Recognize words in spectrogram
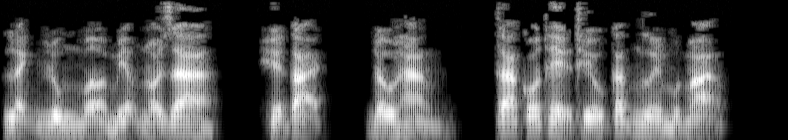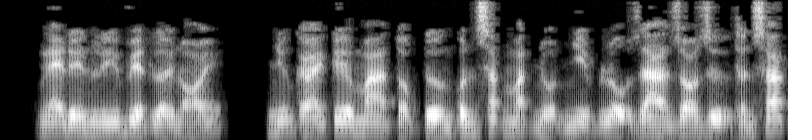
lạnh lùng mở miệng nói ra, hiện tại, đầu hàng, ta có thể thiếu các ngươi một mạng. Nghe đến lý việt lời nói, những cái kia ma tộc tướng quân sắc mặt nhộn nhịp lộ ra do dự thần sắc,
